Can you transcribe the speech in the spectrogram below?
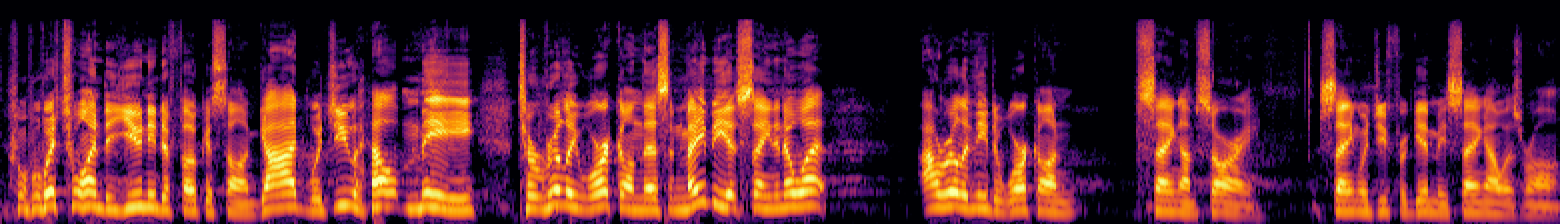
Which one do you need to focus on? God, would you help me to really work on this? And maybe it's saying, you know what? I really need to work on saying I'm sorry, saying, would you forgive me, saying I was wrong.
